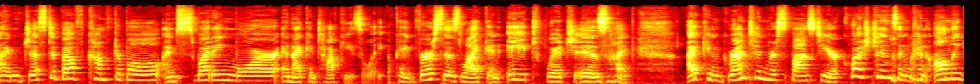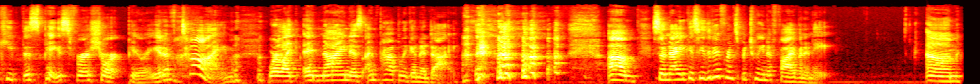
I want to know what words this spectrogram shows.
I'm just above comfortable. I'm sweating more, and I can talk easily. Okay. Versus like an eight, which is like I can grunt in response to your questions and can only keep this pace for a short period of time. Where like a nine is I'm probably gonna die. um, so now you can see the difference between a five and an eight. Um,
